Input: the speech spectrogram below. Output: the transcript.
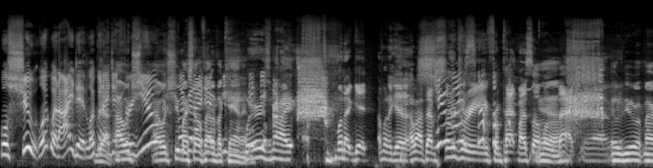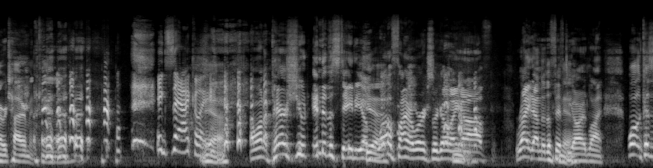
"Well, shoot! Look what I did! Look what Yeah, I did I for would sh- you! I would shoot Look myself out of a cannon. Where's my? I'm gonna get. I'm gonna get. I'm gonna have to have Shoot surgery from patting myself on the back. you know what I It would be my retirement cannon. exactly. yeah. I want to parachute into the stadium Yeah. while fireworks are going off. Right under the 50 Yeah. yard line. Well, because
